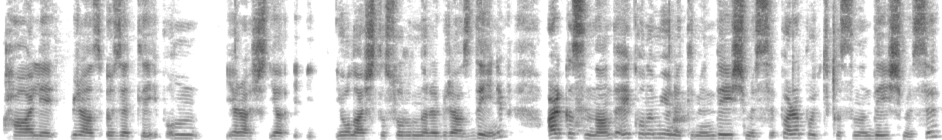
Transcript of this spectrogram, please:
hali biraz özetleyip onun yol açtığı sorunlara biraz değinip arkasından da ekonomi yönetiminin değişmesi, para politikasının değişmesi,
